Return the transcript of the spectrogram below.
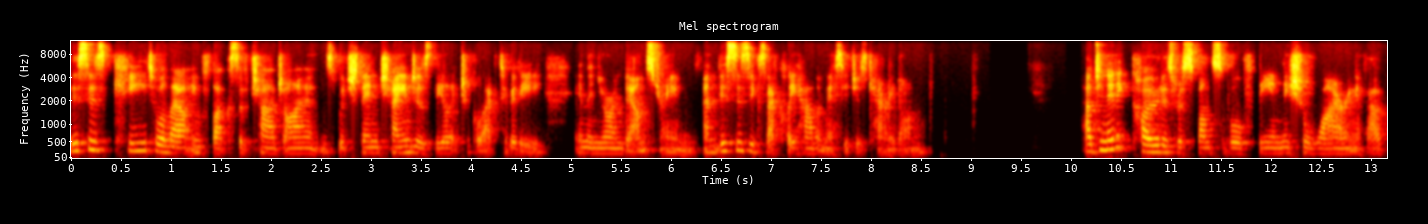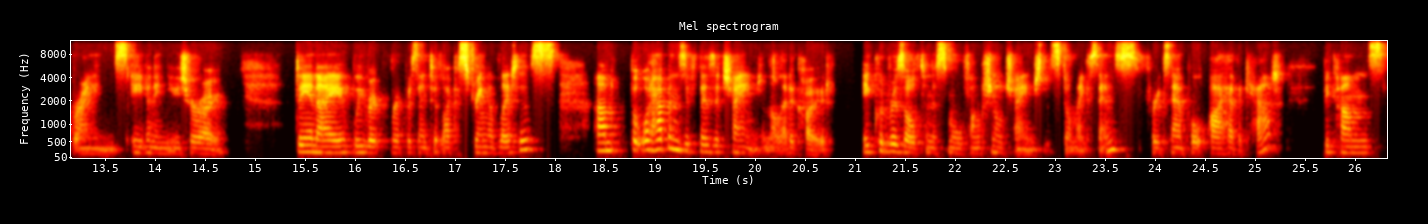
This is key to allow influx of charge ions, which then changes the electrical activity in the neuron downstream. And this is exactly how the message is carried on. Our genetic code is responsible for the initial wiring of our brains, even in utero. DNA, we rep represent it like a string of letters. Um, but what happens if there's a change in the letter code? It could result in a small functional change that still makes sense. For example, I have a cat becomes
